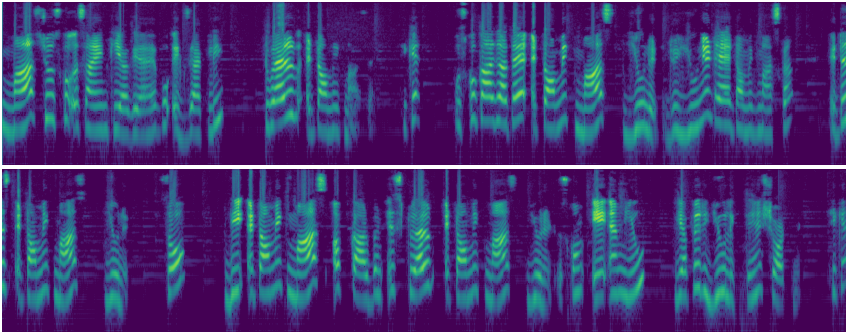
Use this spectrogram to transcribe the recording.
mass जो उसको असाइन किया गया है वो एग्जैक्टली ट्वेल्व 12 एटॉमिक मास है, ठीक है? उसको कहा जाता है एटॉमिक मास यूनिट जो यूनिट है एटॉमिक मास का it is atomic mass unit so atomic mass of carbon is 12 atomic mass unit उसको हम ए एम यू या फिर यू लिखते हैं शॉर्ट में, ठीक है?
